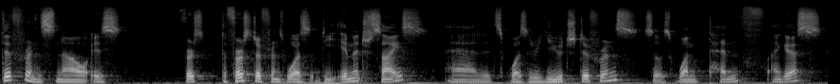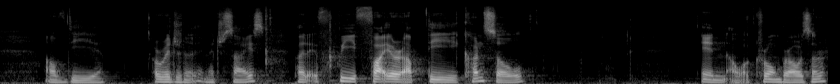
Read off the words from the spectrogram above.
difference now is, first, the first difference was the image size, and it was a huge difference. So it's one tenth, I guess, of the original image size. But if we fire up the console, in our Chrome browser,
